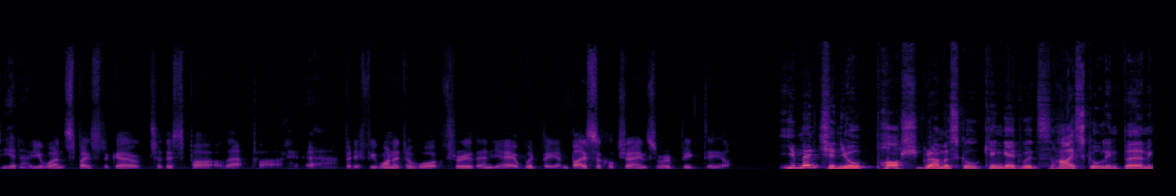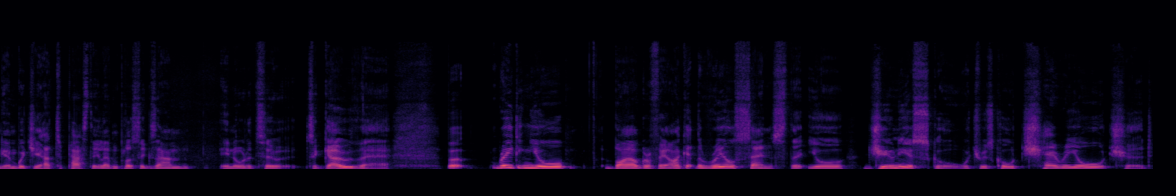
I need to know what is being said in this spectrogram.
you know you weren't supposed to go to this part or that part uh, but if you wanted to walk through then yeah it would be and bicycle chains were a big deal. You mentioned your posh grammar school king edward's high school in birmingham which you had to pass the 11 plus exam in order to to go there. But reading your biography i get the real sense that your junior school which was called cherry orchard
